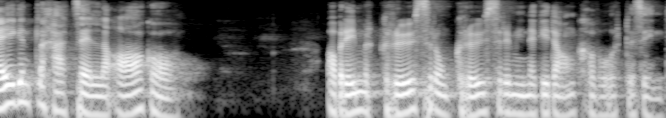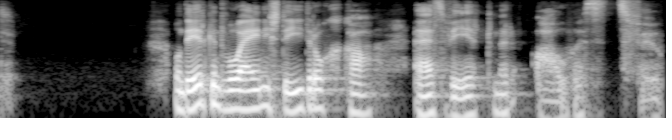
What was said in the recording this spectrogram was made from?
eigentlich hätte angehen aber immer größer und größer in meinen Gedanken geworden sind. Und irgendwo einmal den Eindruck gehabt, es wird mir alles zu viel.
